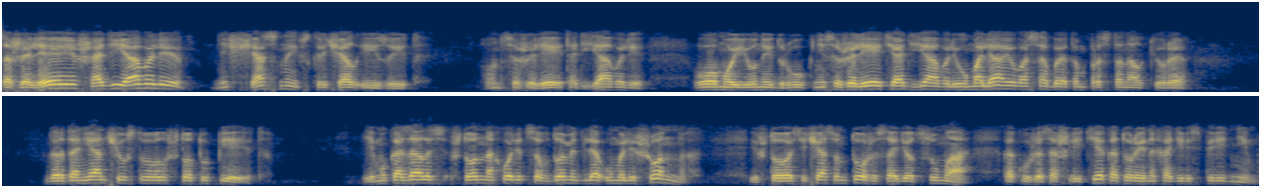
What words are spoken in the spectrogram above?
«Сожалеешь о дьяволе, несчастный!» — вскричал иезуит. «Он сожалеет о дьяволе! О, мой юный друг, не сожалейте о дьяволе, умоляю вас об этом!» — простонал Кюре. Д'Артаньян чувствовал, что тупеет. Ему казалось, что он находится в доме для умалишенных, и что сейчас он тоже сойдет с ума, как уже сошли те, которые находились перед ним.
